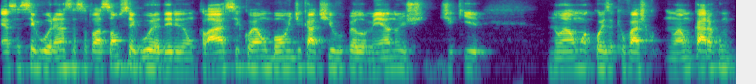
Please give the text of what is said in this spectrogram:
essa segurança, essa atuação segura dele num clássico é um bom indicativo, pelo menos, de que não é uma coisa que o Vasco, não é um cara com,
